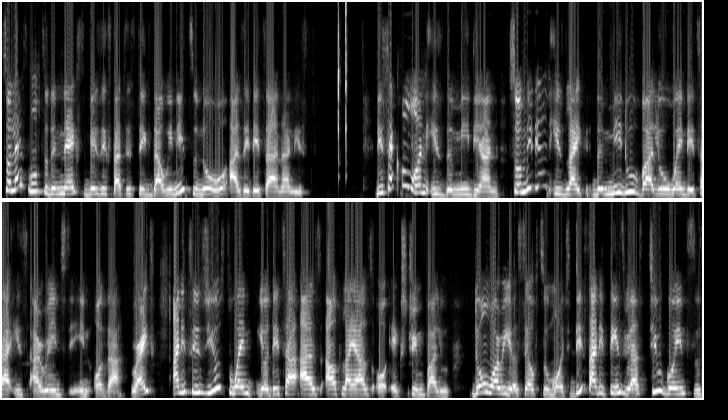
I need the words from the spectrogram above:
So let's move to the next basic statistics that we need to know as a data analyst the second one is the median. So median is like the middle value when data is arranged in order, right? And it is used when your data has outliers or extreme value. Don't worry yourself too much. These are the things we are still going to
